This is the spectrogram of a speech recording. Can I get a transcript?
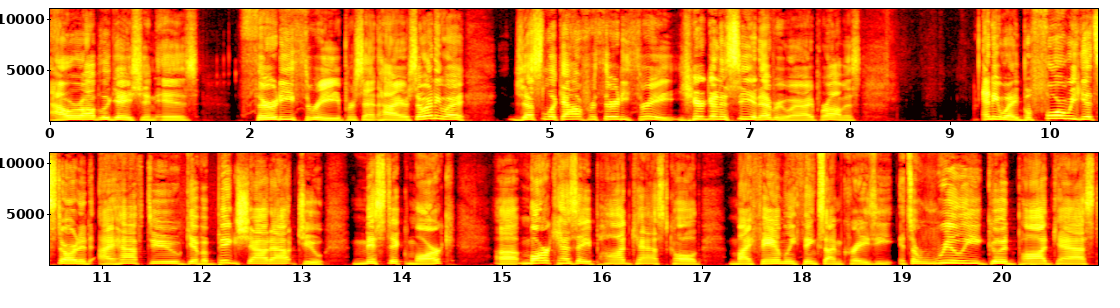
our obligation is 33% higher. So, anyway, just look out for 33. You're going to see it everywhere, I promise. Anyway, before we get started, I have to give a big shout out to Mystic Mark. Uh, Mark has a podcast called My Family Thinks I'm Crazy. It's a really good podcast.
